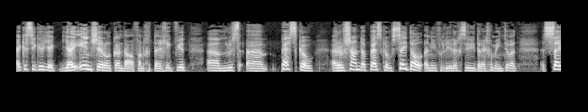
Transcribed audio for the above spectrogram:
Ek is seker jy jy en Cheryl kan daarvan getuig. Ek weet ehm um, Lus ehm uh, Pesco, uh, Roshanda Pesco sê dit al in die verlede gesê die dreigemente wat sy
